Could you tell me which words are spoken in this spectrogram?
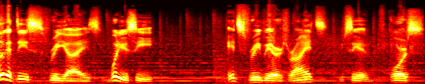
look at these three guys. What do you see? It's three bears, right? You see, of course,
